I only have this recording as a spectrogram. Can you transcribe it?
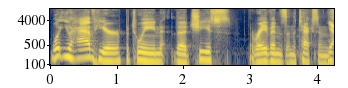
What you have here between the Chiefs, the Ravens, and the Texans Yeah.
